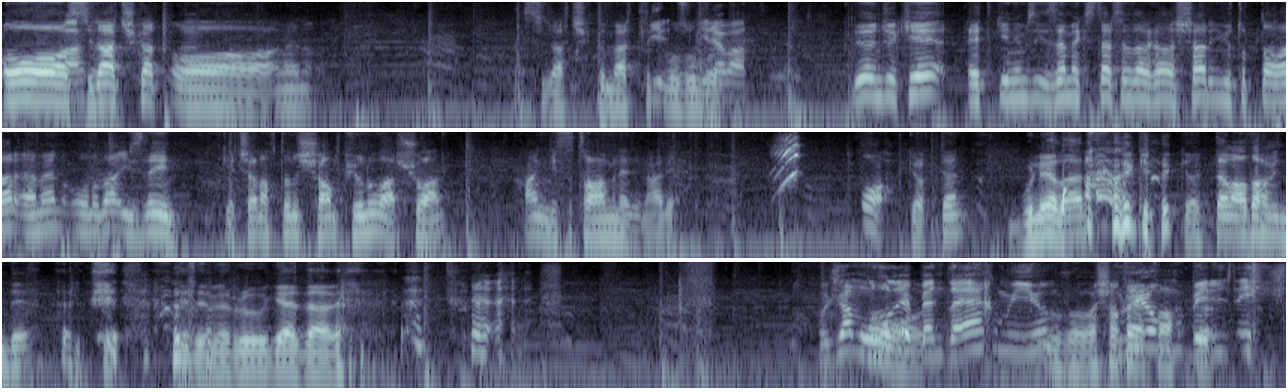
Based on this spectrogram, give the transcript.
Oo Pardon. silah çıkart. Oo hemen silah çıktı mertlik Bir, bozuldu. bire. Bir önceki etkinliğimizi izlemek isterseniz arkadaşlar YouTube'da var. Hemen onu da izleyin. Geçen haftanın şampiyonu var şu an. Hangisi tahmin edin hadi. Oh gökten Bu ne lan? gö- gökten adam indi. Dedemin ruhu geldi abi. Hocam ne Oo. oluyor? Ben dayak mı yiyorum? Rovaşata'ya Vuruyor mu kalktı. belli değil.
